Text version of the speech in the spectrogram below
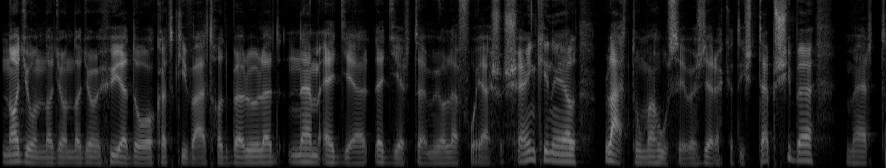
nagyon-nagyon-nagyon hülye dolgokat kiválthat belőled, nem egyel, egyértelmű a lefolyása senkinél. Láttunk már 20 éves gyereket is tepsibe, mert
